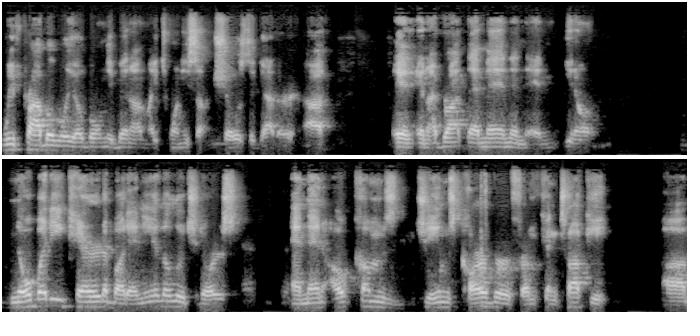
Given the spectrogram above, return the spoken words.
we've probably have only been on like twenty something shows together, uh, and and I brought them in, and and you know, nobody cared about any of the luchadors, and then out comes James Carver from Kentucky, uh,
